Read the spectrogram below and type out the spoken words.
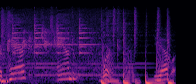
Prepare and work. Jawohl.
